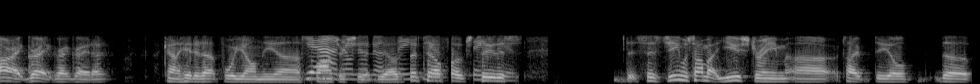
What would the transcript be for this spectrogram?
All right, great, great, great. I, I kind of hit it up for you on the uh, Yeah, no, no, sponsorship no, deal. I was thank going to tell folks thank too you. this. Since Jean was talking about UStream uh, type deal, the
